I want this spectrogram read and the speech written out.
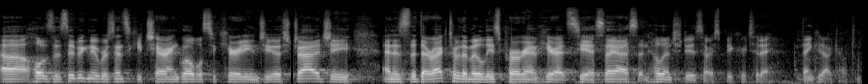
uh, holds the Zbigniew Brzezinski Chair in Global Security and Geostrategy, and is the Director of the Middle East Program here at CSIS, and he'll introduce our speaker today. Thank you, Dr. Alterman.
